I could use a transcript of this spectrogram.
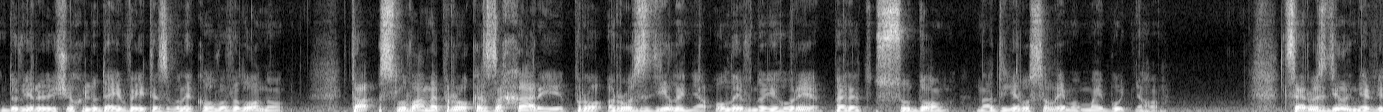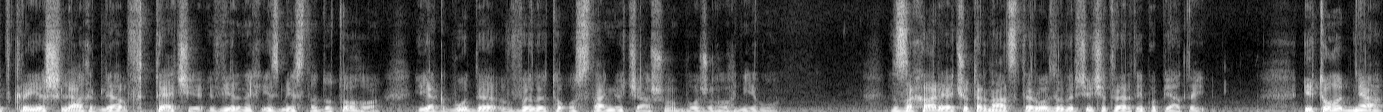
до віруючих людей вийти з Великого Вавилону, та словами пророка Захарії про розділення Оливної гори перед судом над Єрусалимом майбутнього. Це розділення відкриє шлях для втечі вірних із міста до того, як буде вилито останню чашу Божого гніву. Захарія, 14 розділ, вірші 4 по 5. І того дня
